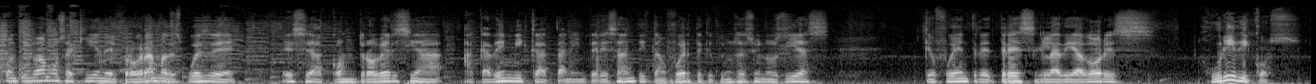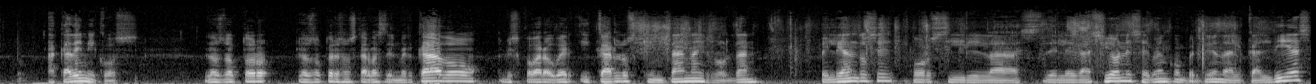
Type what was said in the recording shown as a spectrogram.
Continuamos aquí en el programa después de esa controversia académica tan interesante y tan fuerte que tuvimos hace unos días, que fue entre tres gladiadores jurídicos, académicos, los, doctor, los doctores Oscar Vázquez del Mercado, Luis Cobar y Carlos Quintana y Roldán, peleándose por si las delegaciones se habían convertido en alcaldías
